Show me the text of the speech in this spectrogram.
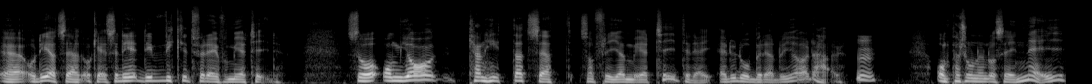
Eh, och det är att säga att okej, så det, det är viktigt för dig att få mer tid. Så om jag kan hitta ett sätt som frigör mer tid till dig, är du då beredd att göra det här? Mm. Om personen då säger nej,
